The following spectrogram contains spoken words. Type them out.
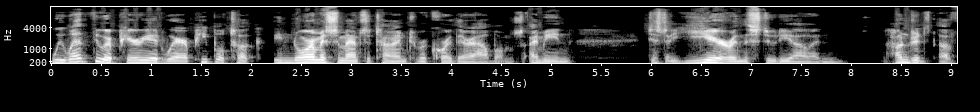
We went through a period where people took enormous amounts of time to record their albums. I mean, just a year in the studio and hundreds of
